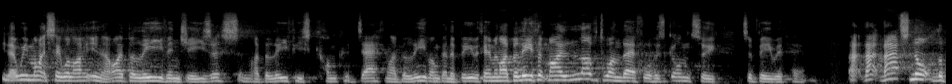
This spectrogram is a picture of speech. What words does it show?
you know, we might say, well, I, you know, I believe in Jesus and I believe he's conquered death and I believe I'm going to be with him and I believe that my loved one, therefore, has gone to, to be with him. That, that, that's not the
